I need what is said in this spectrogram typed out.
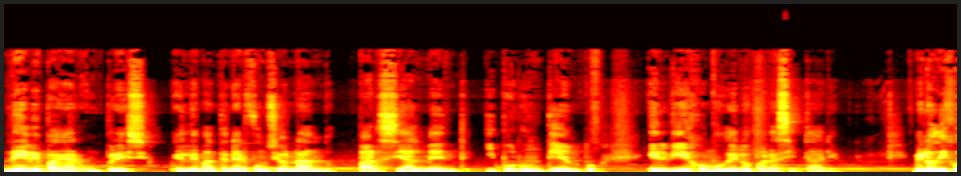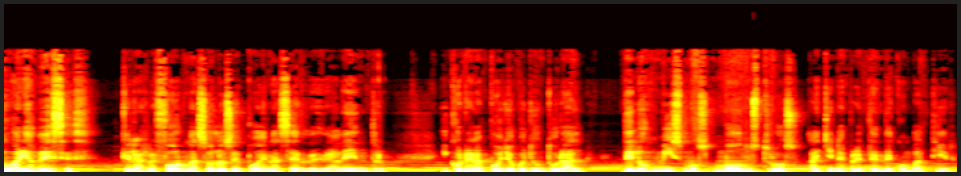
debe pagar un precio el de mantener funcionando parcialmente y por un tiempo el viejo modelo parasitario. Me lo dijo varias veces, que las reformas solo se pueden hacer desde adentro y con el apoyo coyuntural de los mismos monstruos a quienes pretende combatir.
